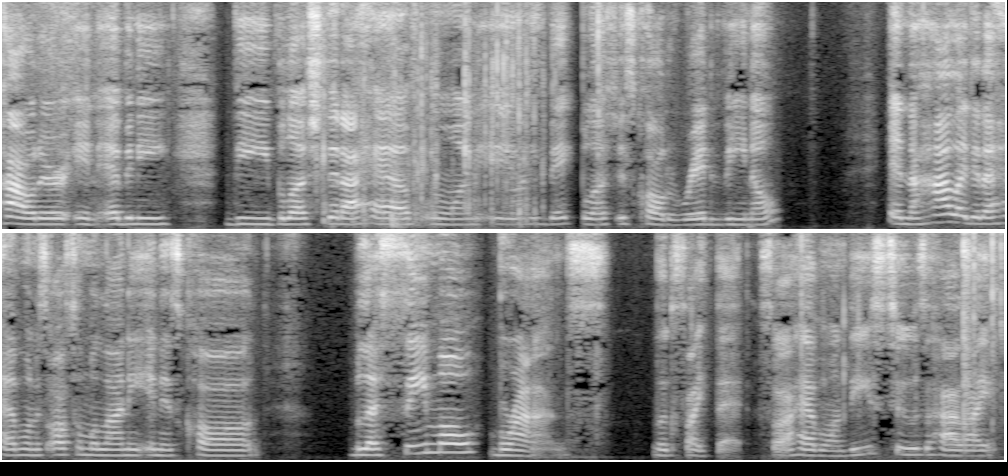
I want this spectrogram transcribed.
powder in ebony the blush that i have on is baked blush. It's called red vino. And the highlight that i have on is also milani and it's called Bellissimo Bronze. Looks like that. So i have on these two as a highlight.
